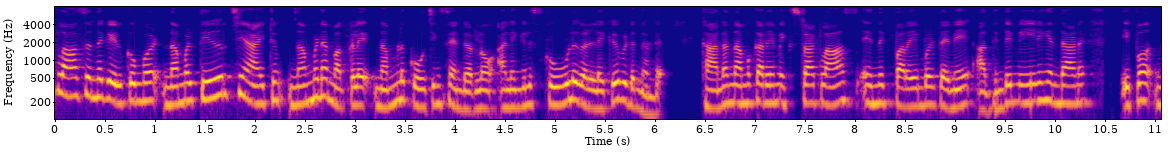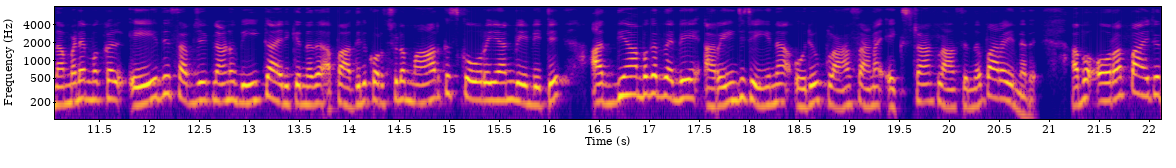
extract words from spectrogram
ക്ലാസ് എന്ന് കേൾക്കുമ്പോൾ നമ്മൾ തീർച്ചയായിട്ടും നമ്മുടെ മക്കളെ നമ്മൾ കോച്ചിങ് സെന്ററിലോ അല്ലെങ്കിൽ സ്കൂളുകളിലേക്ക് വിടുന്നുണ്ട്. കാരണം നമുക്കറിയാം എക്സ്ട്രാ ക്ലാസ് എന്ന് പറയുമ്പോൾ തന്നെ അതിന്റെ മീനിങ് എന്താണ്? ഇപ്പോൾ നമ്മുടെ മക്കൾ ഏത് സബ്ജക്റ്റിലാണ് വീക്ക് ആയിരിക്കുന്നത്? അപ്പോൾ അതിൽ കുറച്ചുകൂടെ മാർക്ക് സ്കോർ ചെയ്യാൻ വേണ്ടിയിട്ട് അധ്യാപകർ തന്നെ അറേഞ്ച് ചെയ്യുന്ന ഒരു ക്ലാസ് ആണ് എക്സ്ട്രാ ക്ലാസ് എന്ന് പറയുന്നത്. അപ്പോൾ ഉറപ്പായിട്ട്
